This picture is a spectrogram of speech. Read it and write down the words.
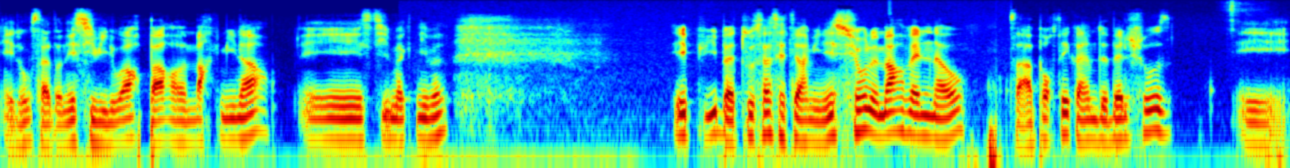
Et donc ça a donné Civil War par Mark Millar et Steve McNiven et puis bah, tout ça s'est terminé sur le Marvel Now ça a apporté quand même de belles choses et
